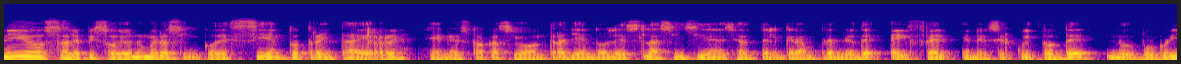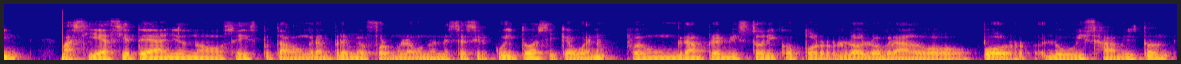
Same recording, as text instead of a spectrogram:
Bienvenidos al episodio número 5 de 130R, en esta ocasión trayéndoles las incidencias del Gran Premio de Eiffel en el circuito de Nürburgring. Hacía siete años no se disputaba un Gran Premio Fórmula 1 en este circuito, así que bueno, fue un Gran Premio histórico por lo logrado por Lewis Hamilton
